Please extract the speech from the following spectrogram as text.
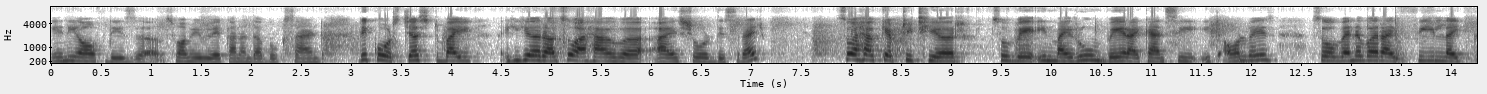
any of these uh, swami vivekananda books and the quotes just by here also i have uh, i showed this right? So i have kept it here. So in my room where i can see it always. So whenever i feel like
